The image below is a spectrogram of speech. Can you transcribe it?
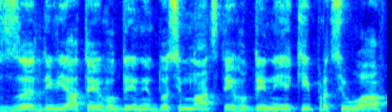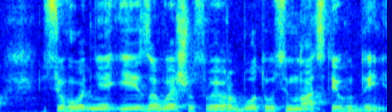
з 9 години до 17 години, який працював сьогодні і завершив свою роботу о 17 годині.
